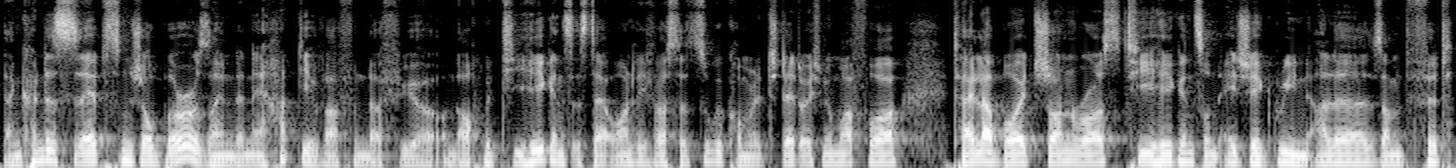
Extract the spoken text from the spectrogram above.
dann könnte es selbst ein Joe Burrow sein, denn er hat die Waffen dafür. Und auch mit T. Higgins ist da ordentlich was dazugekommen. Jetzt stellt euch nur mal vor, Tyler Boyd, John Ross, T. Higgins und AJ Green, allesamt fit.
